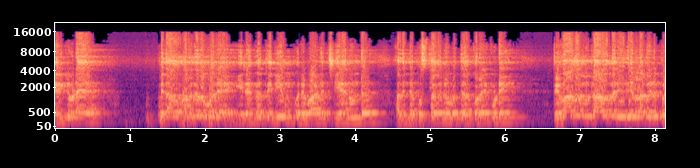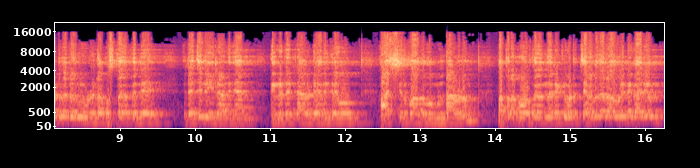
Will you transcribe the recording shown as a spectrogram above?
എനിക്കിവിടെ പിതാവ് പറഞ്ഞതുപോലെ ഈ രംഗത്ത് ഇനിയും ഒരുപാട് ചെയ്യാനുണ്ട്. അതിന്റെ പുസ്തക രൂപത്തെ കുറെ കൂടി വിവാദം ഉണ്ടാകുന്ന രീതിയിലുള്ള വെളിപ്പെടുത്തലുകളുടെ പുസ്തകത്തിന്റെ രചനയിലാണ് ഞാൻ നിങ്ങളുടെ എല്ലാവരുടെയും അനുഗ്രഹവും ആശീർവാദവും ഉണ്ടാവണം. പത്രപ്രവർത്തകൻ എന്ന നിലയ്ക്ക് ഇവിടെ ചലപതി റാവുവിന്റെ കാര്യം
